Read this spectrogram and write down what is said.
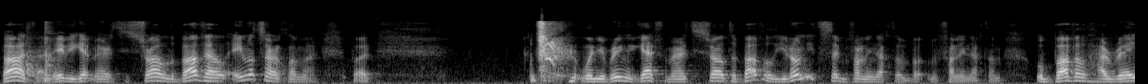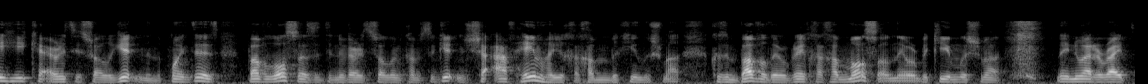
But maybe you get married to Yisrael, the Bavel, ain't no lamar. But when you bring a get from Eretz Yisrael to Bavel, you don't need to say b'fani nechtam. Ubavel harehi ke'eretz Yisrael gittin. And the point is, Bavel also has a din of Eretz Yisrael when it comes to gittin. Sha'af heim hayu chacham b'kiyim l'shma. Because in Bavel they were great chacham also, and they were b'kiyim l'shma. They knew how to write.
